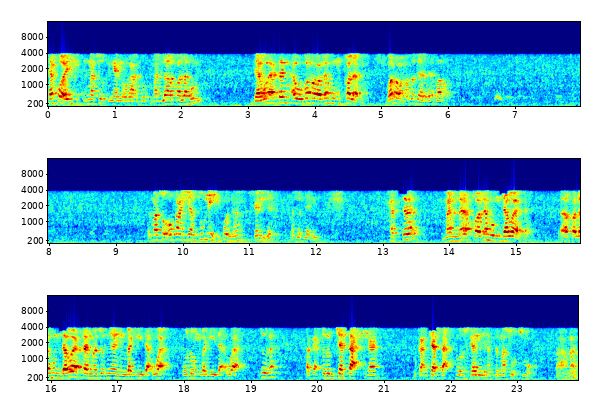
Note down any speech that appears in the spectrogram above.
Siapa yang termasuk dengan orang itu? Man laqa lahum dawatan aw bara lahum qalama Bara maksudnya apa? Bara Termasuk orang yang tulis pun ha? sekali je maksudnya ni. Hatta man laqa lahum dawatan kalau hum dawatan maksudnya yang bagi dakwat, tolong bagi dakwat. Betul kan? Pakat tolong catat kan? Bukan catat pun sekali yang termasuk semua. Faham tak?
